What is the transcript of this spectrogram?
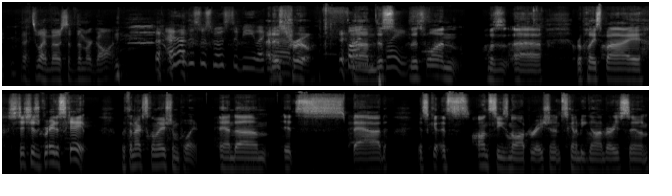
That's why most of them are gone. I thought this was supposed to be like That a is true. fun Um, this place. this one was uh, replaced by Stitch's Great Escape with an exclamation point, and um, it's bad. It's it's on seasonal operation. It's going to be gone very soon.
